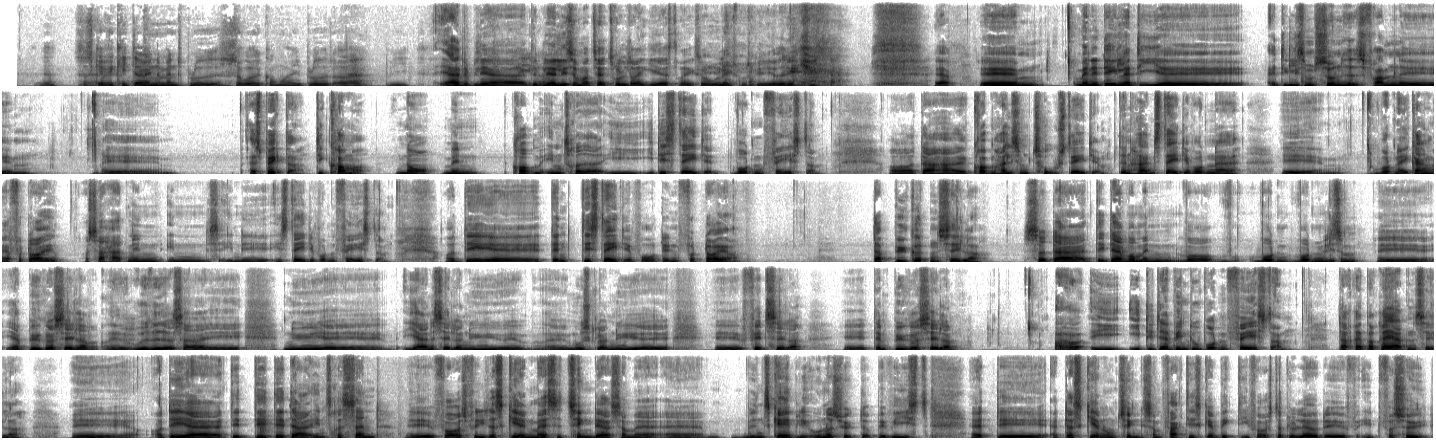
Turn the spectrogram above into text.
Ja, så skal vi kigge dig øjnene, mens blod, så kommer i blodet, og ja. vi... Ja, det bliver, det bliver ligesom at tage trylledrik i Asterix og Obelix måske, jeg ved det ikke. ja. Øhm, men en del af de, øh, af de ligesom sundhedsfremmende øh, aspekter, de kommer, når men kroppen indtræder i, i det stadie, hvor den faster. Og der har, kroppen har ligesom to stadier. Den har en stadie, hvor den er, øh, hvor den er i gang med at fordøje, og så har den en, en, en, øh, et stadie, hvor den faster. Og det, øh, den, det stadie, hvor den fordøjer, der bygger den celler. Så der, det er der, hvor, man, hvor, hvor, den, hvor den ligesom øh, ja, bygger celler, øh, udvider sig, øh, nye øh, hjerneceller, nye øh, muskler, nye øh, øh fedtceller. Øh, den bygger celler. Og i, i det der vindue, hvor den faster, der reparerer den celler. Øh, og det er det, det, det, der er interessant øh, for os, fordi der sker en masse ting der, som er, er videnskabeligt undersøgt og bevist, at, øh, at der sker nogle ting, som faktisk er vigtige for os. Der blev lavet øh, et forsøg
